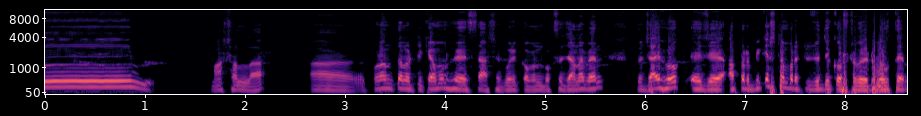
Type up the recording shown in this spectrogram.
العظيم মাশাল্লাহ আহ, কোরআন তেলাটি কেমন হয়েছে আশা করি কমেন্ট বক্সে জানাবেন তো যাই হোক এই যে আপনার বিকাশ নাম্বার একটু যদি কষ্ট করে একটু বলতেন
